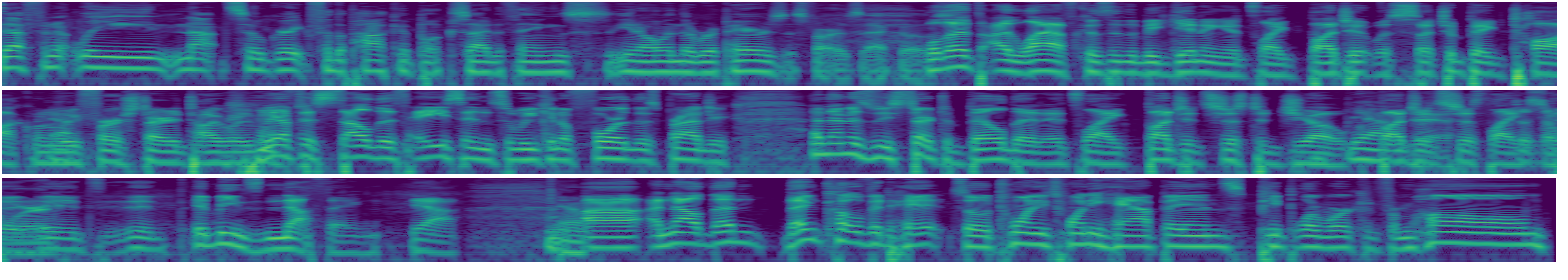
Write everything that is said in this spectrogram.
definitely not so great for the pocketbook side of things, you know, and the repairs as far as that goes. Well, that's I laugh because in the beginning, it's like budget was such a big talk when Yeah. we first started talking. We have to sell this Aisin so we can afford this project, and then as we start to build it, it's like budget's just a joke. Yeah. Budget's Yeah, just like just a word. It, it, it means nothing. Yeah. Yeah. Uh, and now then then COVID hit, so 2020 happens. People are working from home.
